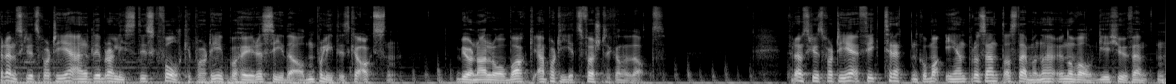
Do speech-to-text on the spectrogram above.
Fremskrittspartiet er et liberalistisk folkeparti på høyre side av den politiske aksen. Bjørnar Laabak er partiets førstekandidat. Fremskrittspartiet fikk 13,1% av stemmene under valget i 2015,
